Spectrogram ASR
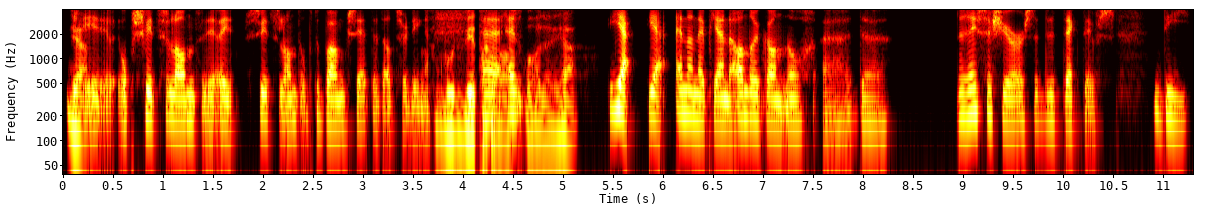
Ja, eh, op Zwitserland, eh, Zwitserland op de bank zetten, dat soort dingen. het moet wit Eh, gewast en- worden. Ja, Ja, ja, en dan heb je aan de andere kant nog de, de rechercheurs, de detectives, die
